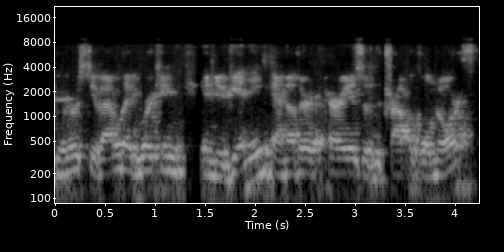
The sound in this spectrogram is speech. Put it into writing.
University of Adelaide, working in New Guinea and other areas of the tropical north.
